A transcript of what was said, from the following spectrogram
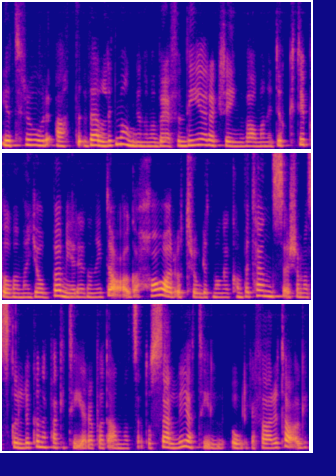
Jag tror att väldigt många när man börjar fundera kring vad man är duktig på, vad man jobbar med redan idag har otroligt många kompetenser som man skulle kunna paketera på ett annat sätt och sälja till olika företag.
